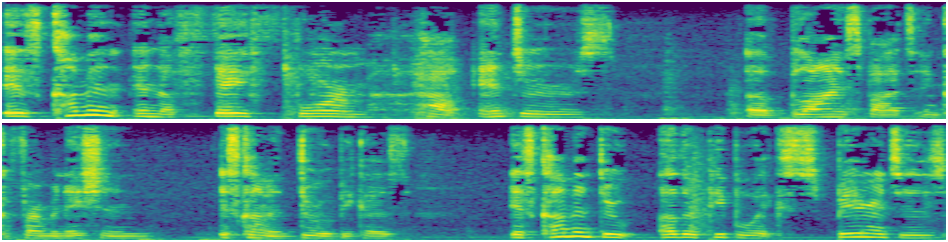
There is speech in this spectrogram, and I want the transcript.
is coming in a faith form how enters of blind spots and confirmation is coming through because it's coming through other people's experiences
